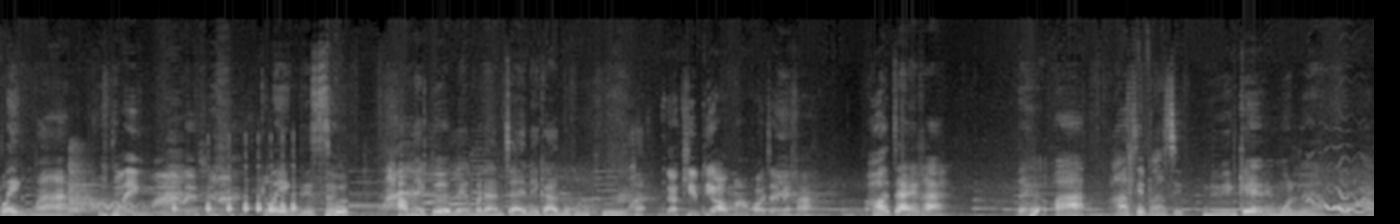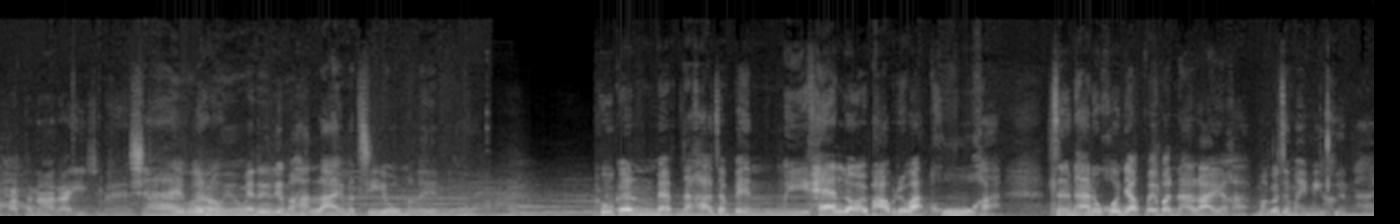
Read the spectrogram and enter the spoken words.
เก่งมากเก่งมากเลยใช่ไหมเก่งที่สุดทำให้เกิดแรงบันดาลใจในการเป็นคุณครูค่ะ แล้วคลิปที่ออกมาพอใจไหมคะ พอใจค่ะ แต่ว่า50 50หนูยังแก้ไม่หมดเลยอะแล้วพัฒนาได้อีกใช่ไหม ใช่เพราะแล้ว หนูยังไม่ได้เรียนมหาลัยมัธยมอะไร Google Map นะคะจะเป็นมีแค่รอยพระพุทธบาทคู่ค่ะ ซึ่งถ้าทุกคนอยากไปบรรณาลัยอะค่ะ มันก็จะไม่มีขึ้นให้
